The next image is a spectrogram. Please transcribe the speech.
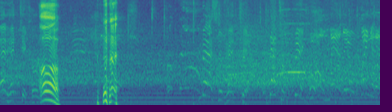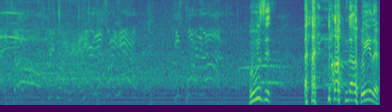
That head kick hurt. Oh. Massive head kick. That's a big hook. Oh man, they are winging at each other. Big right hand. And here it is right here. He's pouring it on. Who is it? I don't know either.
